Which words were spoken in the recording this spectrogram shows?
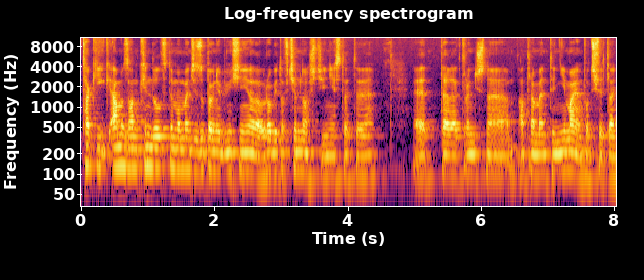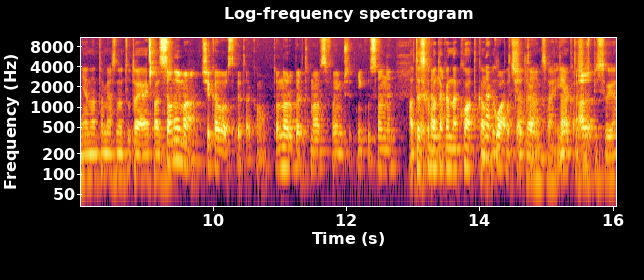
Taki Amazon Kindle w tym momencie zupełnie by mi się nie nadał. Robię to w ciemności. Niestety e, te elektroniczne atramenty nie mają podświetlenia, natomiast no tutaj iPad... Sony ma ciekawostkę taką. To Norbert ma w swoim czytniku Sony. Ale to jest Taka chyba taka nakładka, nakładka, podświetlająca. tak, I jak tak, to się ale- spisuje?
